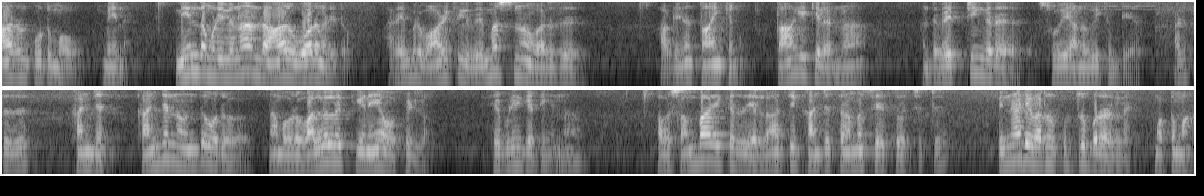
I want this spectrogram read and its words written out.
ஆறும் கூட்டும் போகும் மீனை. நீந்த முடியலன்னா அந்த ஆறு ஓரம் கட்டிட்டோம். அதே மாதிரி வாழ்க்கையில் விமர்சனம் வருது அப்படின்னா தாங்கிக்கணும். தாங்கிக்கலைன்னா அந்த வெற்றிங்கிற சுவையை அனுபவிக்க முடியாது. அடுத்தது கஞ்சன். கஞ்சன் வந்து ஒரு நம்ம ஒரு வள்ளலுக்கு இணையாக ஒப்பிடலாம். எப்படின்னு கேட்டிங்கன்னா அவர் சம்பாதிக்கிறது எல்லாத்தையும் கஞ்சத்தனமாக சேர்த்து வச்சுட்டு பின்னாடி வரணும் கொடுத்துட்டு போகிறார்ல மொத்தமாக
